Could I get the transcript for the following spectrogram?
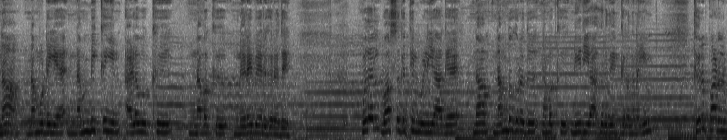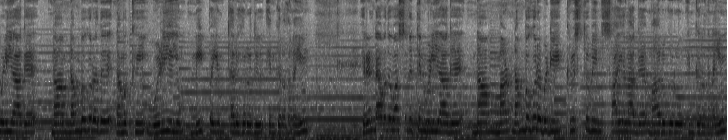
நாம் நம்முடைய நம்பிக்கையின் அளவுக்கு நமக்கு நிறைவேறுகிறது. முதல் வாசகத்தின் வழியாக நாம் நம்புகிறது நமக்கு நீதியாகிறது என்கிறதனையும் திருப்பாடல் வழியாக நாம் நம்புகிறது நமக்கு ஒளியையும் மீட்பையும் தருகிறது என்கிறதனையும் இரண்டாவது வாசகத்தின் வழியாக நாம் நம்புகிறபடி கிறிஸ்துவின் சாயலாக மாறுகிறோம் என்கிறதனையும்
